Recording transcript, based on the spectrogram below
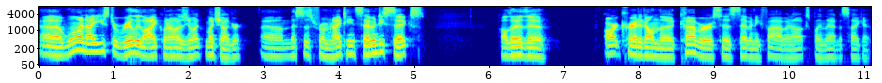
uh, one I used to really like when I was much younger. Um, this is from 1976 although the art credit on the cover says 75, and I'll explain that in a second.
